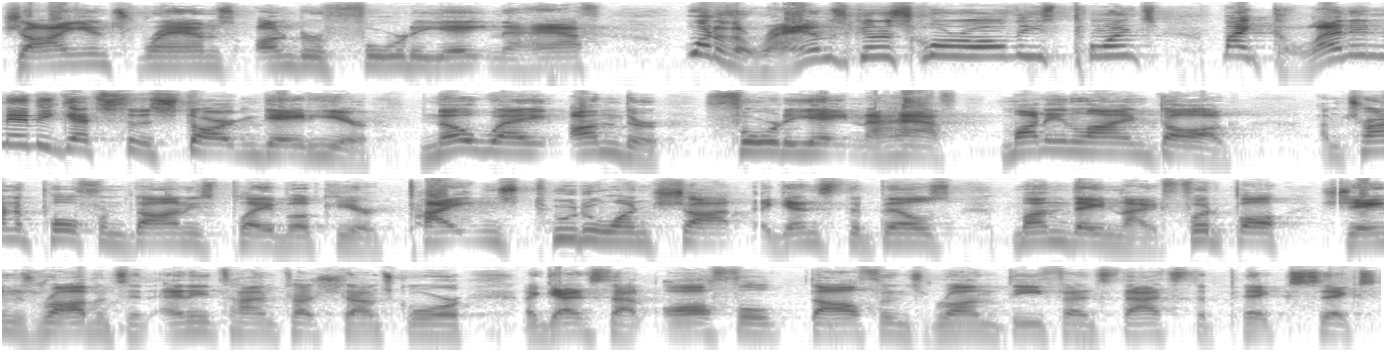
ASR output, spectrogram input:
Giants, Rams, under 48 and a half. What are the Rams going to score all these points? Mike Glennon maybe gets to the starting gate here. No way, under 48 and a half. Money line dog. I'm trying to pull from Donnie's playbook here. Titans two to one shot against the Bills Monday night football. James Robinson anytime touchdown score against that awful Dolphins run defense. That's the pick six.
